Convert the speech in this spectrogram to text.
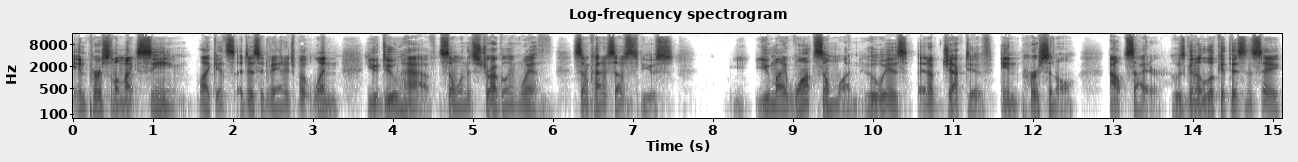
Impersonal might seem like it's a disadvantage, but when you do have someone that's struggling with some kind of substance abuse, you might want someone who is an objective, impersonal outsider who's going to look at this and say,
